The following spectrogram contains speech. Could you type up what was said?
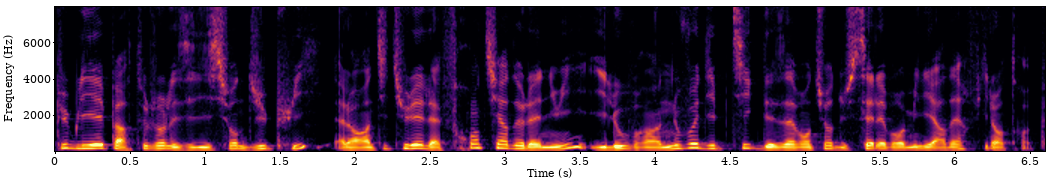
publié par toujours les éditions Dupuis, alors intitulé La frontière de la nuit, il ouvre un nouveau diptyque des aventures du célèbre milliardaire philanthrope.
